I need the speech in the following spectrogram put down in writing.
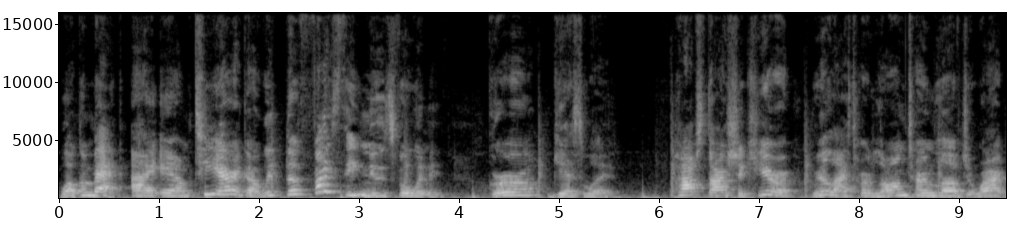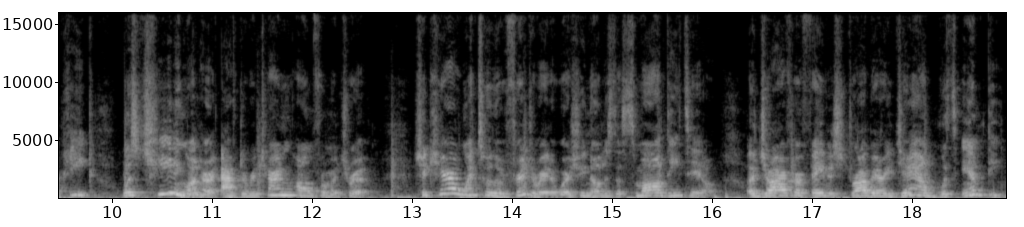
Welcome back. I am Te-Erika with the Feisty News for Women. Girl, guess what? Pop star Shakira realized her long term love, Gerard Pique, was cheating on her after returning home from a trip. Shakira went to the refrigerator where she noticed a small detail. A jar of her favorite strawberry jam was empty.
